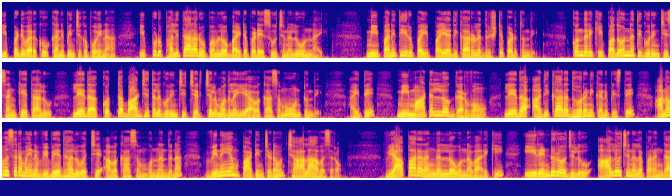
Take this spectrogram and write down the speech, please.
ఇప్పటివరకు కనిపించకపోయినా ఇప్పుడు ఫలితాల రూపంలో బయటపడే సూచనలు ఉన్నాయి. మీ పనితీరుపై పై అధికారుల దృష్టి పడుతుంది. కొందరికి పదోన్నతి గురించి సంకేతాలు లేదా కొత్త బాధ్యతల గురించి చర్చలు మొదలయ్యే అవకాశమూ ఉంటుంది. అయితే మీ మాటల్లో గర్వం లేదా అధికార ధోరణి కనిపిస్తే అనవసరమైన విభేదాలు వచ్చే అవకాశం ఉన్నందున వినయం పాటించడం చాలా అవసరం. వ్యాపార రంగంలో ఉన్నవారికి ఈ రెండు రోజులు ఆలోచనల పరంగా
